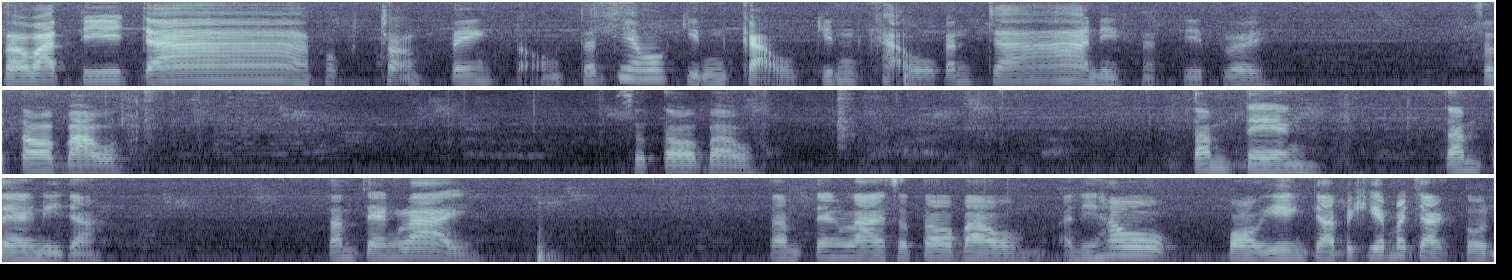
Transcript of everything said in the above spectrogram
สวัสดีจ้าพวกช่องเต็งตองจะเนี่ยว่ากินเก่ากินเข่าวกันจ้า นี่ค่ะติดเลย สตอเบา สตอเบาตำแตงตำแตงนี่จ้ะตำแตงลายตำแตงลายสตอเบา อันนี้เฮาปอกเองจ้ะไปเก็บมาจากต้น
